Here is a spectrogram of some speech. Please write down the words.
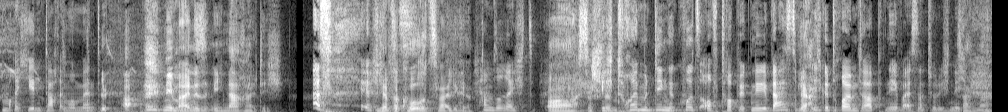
Mache ich jeden Tag im Moment. Nee, meine sind nicht nachhaltig. Ich habe so kurzweilige. Haben Sie recht. Oh, ist das schlimm. Ich träume Dinge, kurz off topic. Nee, weißt du, was Ja. ich geträumt habe? Nee, weiß natürlich nicht. Sag mal.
